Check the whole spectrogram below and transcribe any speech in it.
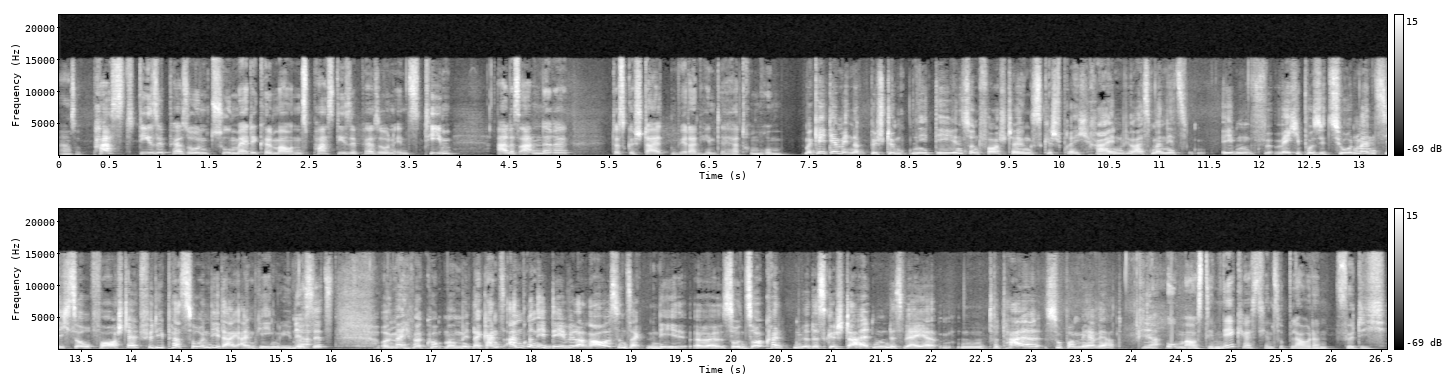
Also passt diese Person zu Medical Mountains, passt diese Person ins Team, alles andere das gestalten wir dann hinterher drumherum. Man geht ja mit einer bestimmten Idee in so ein Vorstellungsgespräch rein, was man jetzt eben, welche Position man sich so vorstellt für die Person, die da einem gegenüber ja. sitzt. Und manchmal kommt man mit einer ganz anderen Idee wieder raus und sagt, nee, äh, so und so könnten wir das gestalten. Das wäre ja ein total super Mehrwert. Ja, um aus dem Nähkästchen zu plaudern, für dich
